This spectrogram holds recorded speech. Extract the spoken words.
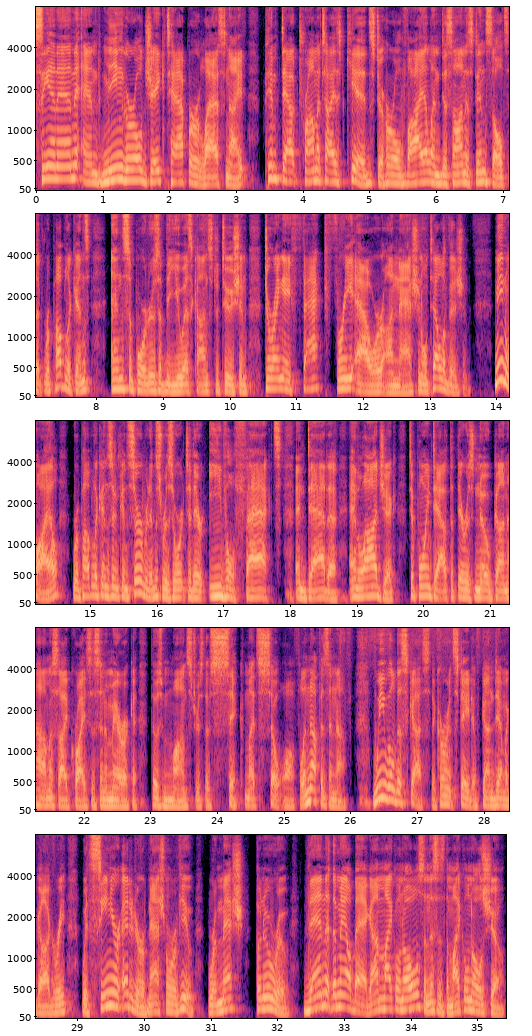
CNN and Mean Girl Jake Tapper last night pimped out traumatized kids to hurl vile and dishonest insults at Republicans and supporters of the U.S. Constitution during a fact free hour on national television. Meanwhile, Republicans and conservatives resort to their evil facts and data and logic to point out that there is no gun homicide crisis in America. Those monsters, those sick, it's so awful. Enough is enough. We will discuss the current state of gun demagoguery with senior editor of National Review, Ramesh Ponnuru. Then the mailbag. I'm Michael Knowles, and this is The Michael Knowles Show.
